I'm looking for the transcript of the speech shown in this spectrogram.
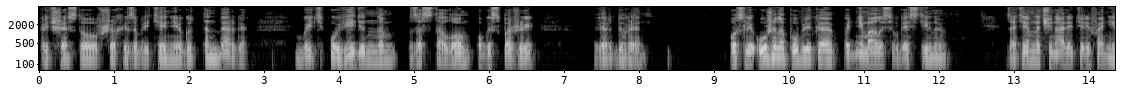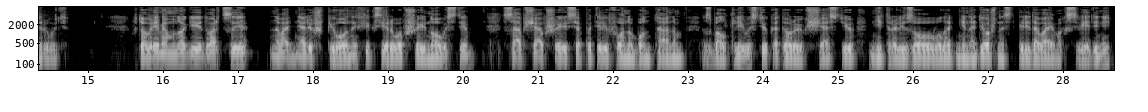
предшествовавших изобретению Гутенберга, быть увиденным за столом у госпожи Вердюрен. После ужина публика поднималась в гостиную. Затем начинали телефонировать. В то время многие дворцы наводняли шпионы, фиксировавшие новости, сообщавшиеся по телефону Бонтанам, с болтливостью, которую, к счастью, нейтрализовывала ненадежность передаваемых сведений,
